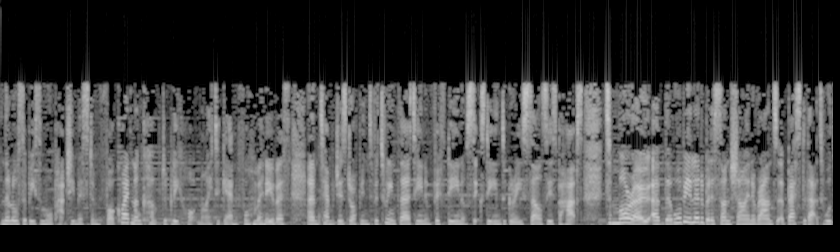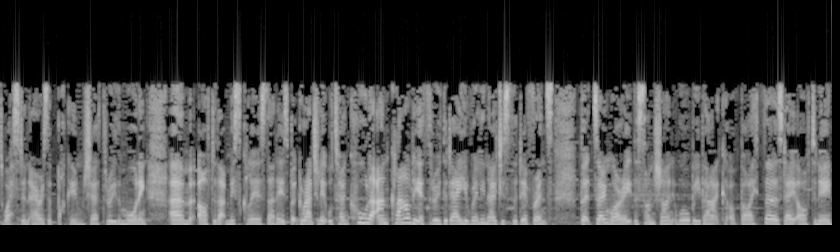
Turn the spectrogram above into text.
and there'll also be some more patchy mist and fog. Quite an uncomfortably hot night again for many of us. Um, temperatures dropping to between 13 and 15 or 16 degrees Celsius perhaps. Tomorrow, uh, there will be a little bit of sunshine around, uh, best of that towards western areas of Buckinghamshire through the morning, um, after that mist clears, that is. But gradually it will turn cooler and cloudier through the day. You really notice the difference. But don't worry, the sunshine will be back by Thursday afternoon,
